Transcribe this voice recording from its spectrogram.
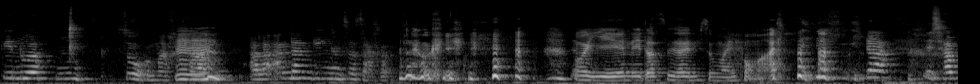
die nur mm, so gemacht Mhm. haben. Alle anderen gingen zur Sache. Okay. Oh je, nee, das wäre ja nicht so mein Format. ja, ich habe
